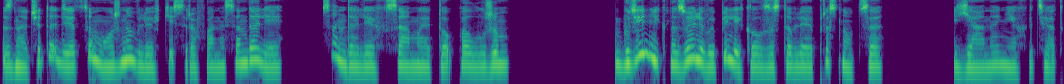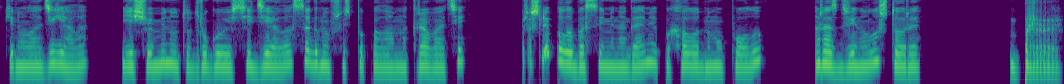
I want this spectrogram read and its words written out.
Значит, одеться можно в легкий сарафан и сандалии. В сандалиях самое то по лужам. Будильник назойливо пиликал, заставляя проснуться. Яна нехотя откинула одеяло, еще минуту-другую сидела, согнувшись пополам на кровати, прошлепала босыми ногами по холодному полу, раздвинула шторы. Бррр!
